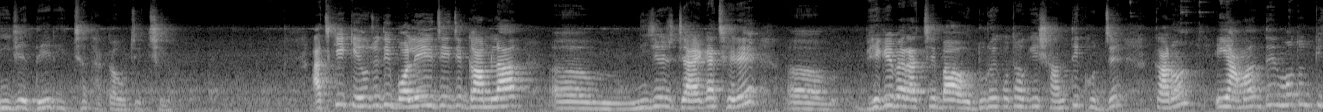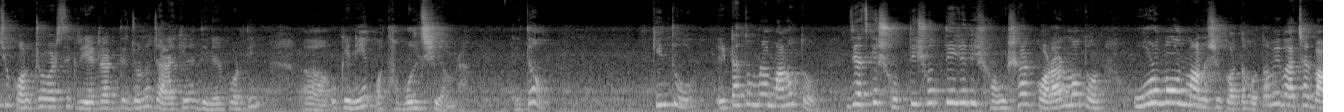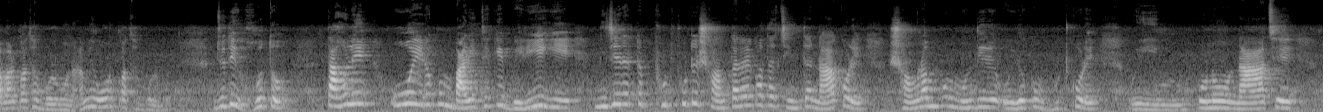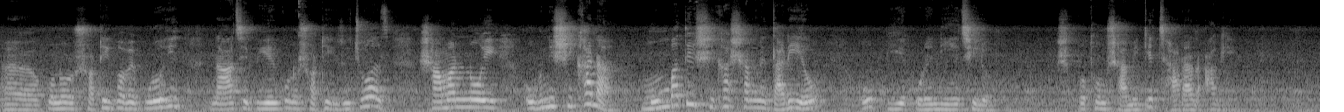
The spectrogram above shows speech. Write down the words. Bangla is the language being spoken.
নিজেদের ইচ্ছা থাকা উচিত ছিল। আজকে কেউ যদি বলে যে যে গামলা নিজের জায়গা ছেড়ে ভেগে বেড়াচ্ছে বা দূরে কোথাও গিয়ে শান্তি খুঁজছে, কারণ এই আমাদের মতন কিছু কন্ট্রোভার্সি ক্রিয়েটারদের জন্য যারা কিনা দিনের পর দিন ওকে নিয়ে কথা বলছি আমরা, তাই তো? কিন্তু এটা তোমরা মানো তো? যে আজকে সত্যি সত্যি যদি সংসার করার মতন ওর মন মানসিকতা হতো, আমি বাচ্চার বাবার কথা বলব না, আমি ওর কথা বলব। যদি হতো, তাহলে ও এরকম বাড়ি থেকে বেরিয়ে গিয়ে নিজের একটা ফুটফুটে সন্তানের কথা চিন্তা না করে সংগ্রামপুর মন্দিরে ওই রকম হুট করে ওই কোনো না আছে কোনো সঠিকভাবে পুরোহিত, না আছে বিয়ের কোনো সঠিক রিচুয়ালস সামান্য ওই অগ্নিশিখা না, মোমবাতির শিখার সামনে দাঁড়িয়েও ও বিয়ে করে নিয়েছিল। প্রথম স্বামীকে ছাড়ার আগে।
